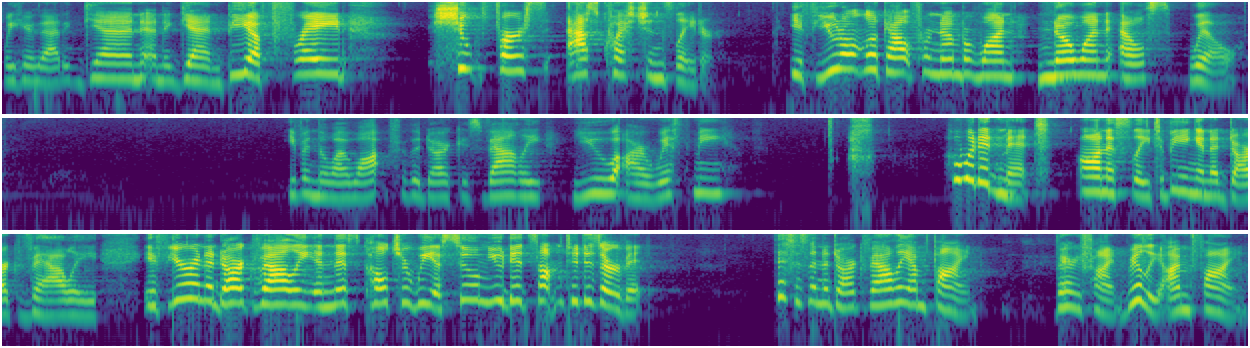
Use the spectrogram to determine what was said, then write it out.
We hear that again and again. Be afraid. Shoot first, ask questions later. If you don't look out for number one, no one else will. Even though I walk through the darkest valley, you are with me. Who would admit honestly, to being in a dark valley. If you're in a dark valley in this culture, we assume you did something to deserve it. This isn't a dark valley. I'm fine. Very fine. Really, I'm fine.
